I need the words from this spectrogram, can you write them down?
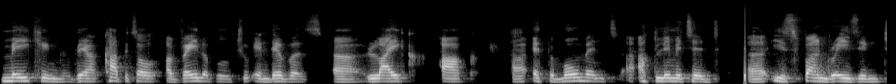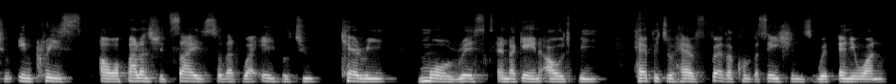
making their capital available to endeavors uh, like ARC. Uh, at the moment, ARC Limited uh, is fundraising to increase our balance sheet size so that we're able to carry more risks. And again, I would be happy to have further conversations with anyone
